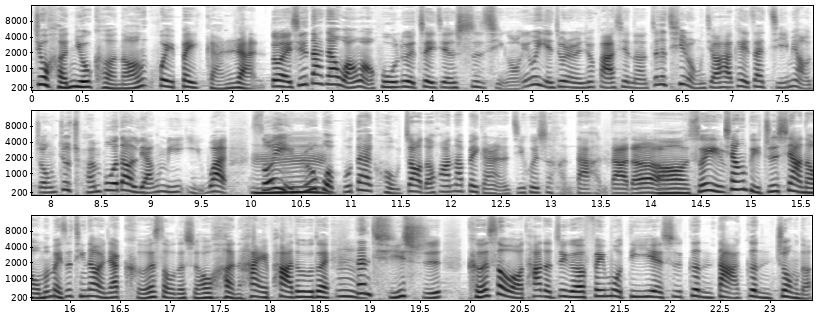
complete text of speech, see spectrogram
就很有可能会被感染。对，其实大家往往忽略这件事情哦，因为研究人员就发现呢，这个气溶胶它可以在几秒钟就传播到两米以外，所以如果不戴口罩的话，那被感染的机会是很大很大的哦。所以相比之下呢，我们每次听到人家咳嗽的时候很害怕，对不对？嗯。但其实咳嗽哦，它的这个飞沫滴液是更大更重的，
